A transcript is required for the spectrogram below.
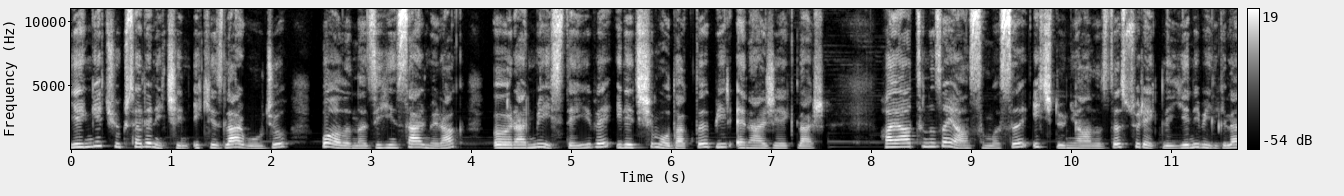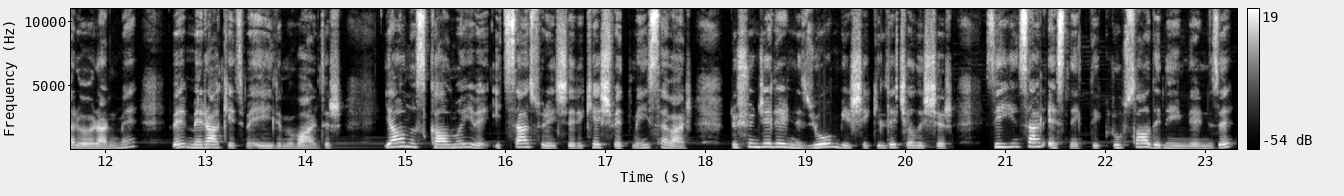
Yengeç yükselen için İkizler Burcu bu alana zihinsel merak, öğrenme isteği ve iletişim odaklı bir enerji ekler. Hayatınıza yansıması iç dünyanızda sürekli yeni bilgiler öğrenme ve merak etme eğilimi vardır. Yalnız kalmayı ve içsel süreçleri keşfetmeyi sever. Düşünceleriniz yoğun bir şekilde çalışır. Zihinsel esneklik ruhsal deneyimlerinizi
